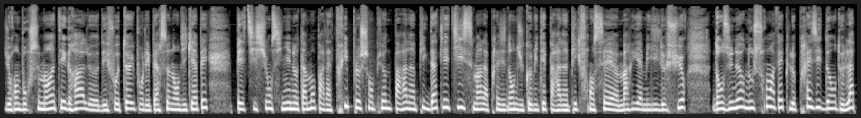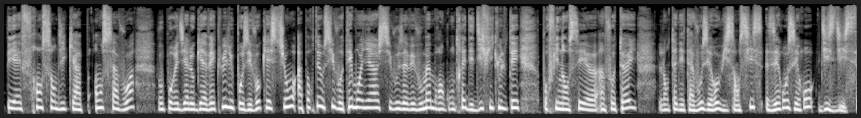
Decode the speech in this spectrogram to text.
du remboursement intégral des fauteuils pour les personnes handicapées. Pétition signée notamment par la triple championne paralympique d'athlétisme, hein, la présidente du comité paralympique français Marie-Amélie Le Fur. Dans une heure, nous serons avec le président de l'APF France Handicap en Savoie. Vous pourrez dialoguer avec lui, lui poser vos questions, apporter aussi vos témoignages si vous avez vous-même rencontré des difficultés pour financer euh, un fauteuil. L'antenne est à vous 0806 00 10 10.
